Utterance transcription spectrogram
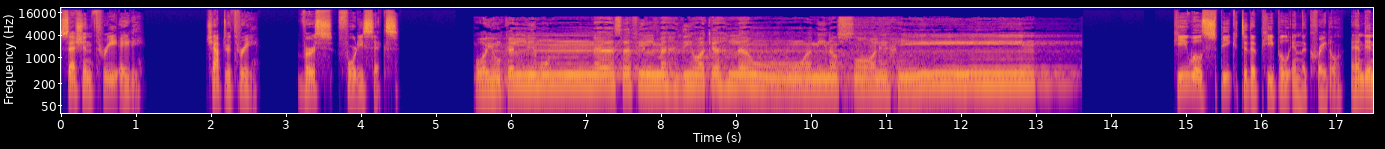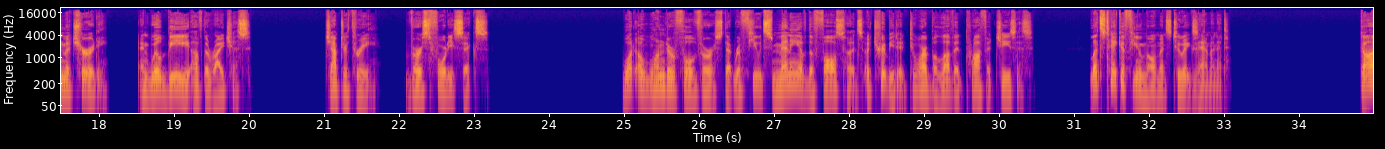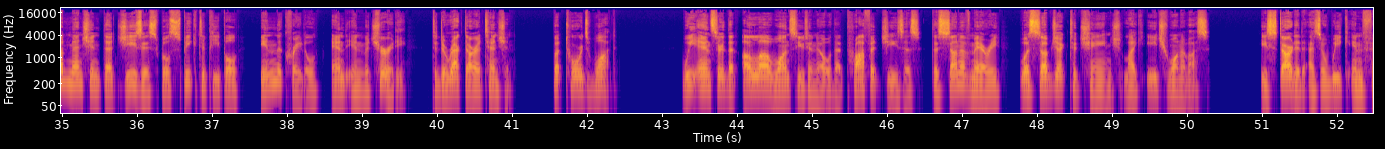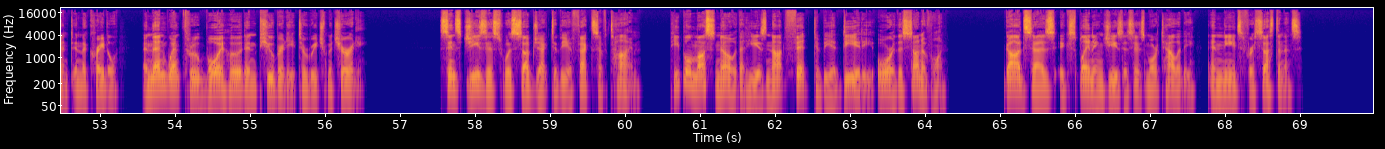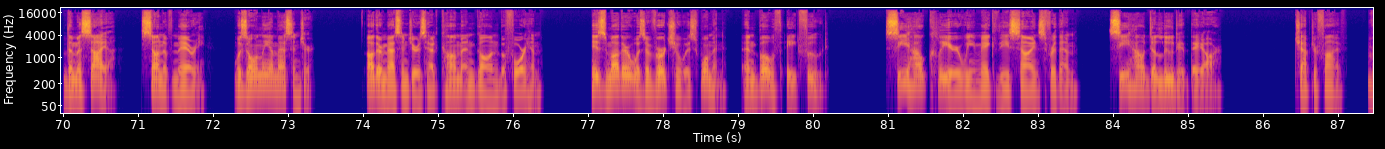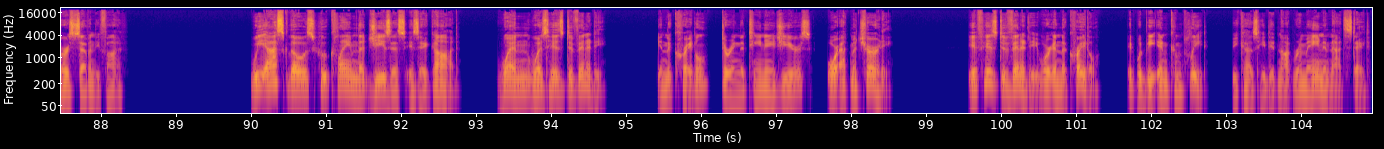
Session 380, Chapter 3, Verse 46. ويكلم الناس في المهد وكهلا ومن الصالحين He will speak to the people in the cradle and in maturity, and will be of the righteous. Chapter 3, verse 46. What a wonderful verse that refutes many of the falsehoods attributed to our beloved prophet Jesus. Let's take a few moments to examine it. God mentioned that Jesus will speak to people in the cradle and in maturity to direct our attention. But towards what? We answered that Allah wants you to know that Prophet Jesus, the Son of Mary, was subject to change like each one of us. He started as a weak infant in the cradle and then went through boyhood and puberty to reach maturity. Since Jesus was subject to the effects of time, people must know that he is not fit to be a deity or the son of one. God says, explaining Jesus' mortality and needs for sustenance The Messiah, son of Mary, was only a messenger. Other messengers had come and gone before him. His mother was a virtuous woman, and both ate food. See how clear we make these signs for them. See how deluded they are. Chapter 5, verse 75. We ask those who claim that Jesus is a God when was his divinity? In the cradle, during the teenage years, or at maturity? If his divinity were in the cradle, it would be incomplete because he did not remain in that state.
